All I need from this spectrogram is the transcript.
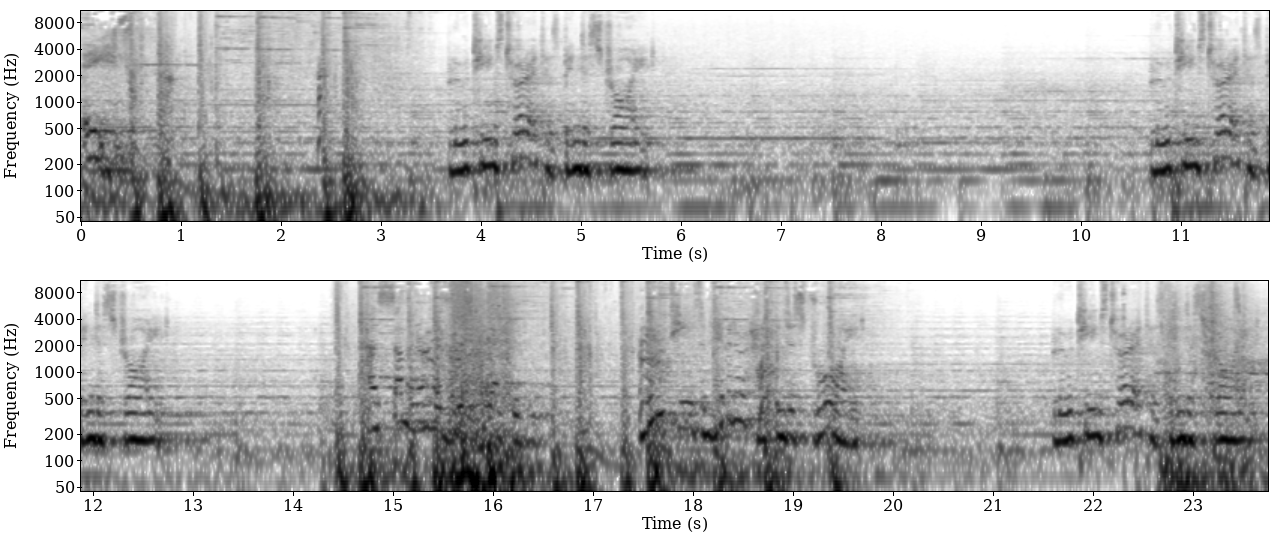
Ace. Blue Team's turret has been destroyed. Blue Team's turret has been destroyed. A summoner has disconnected. Blue Team's inhibitor has been destroyed. Blue Team's turret has been destroyed.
